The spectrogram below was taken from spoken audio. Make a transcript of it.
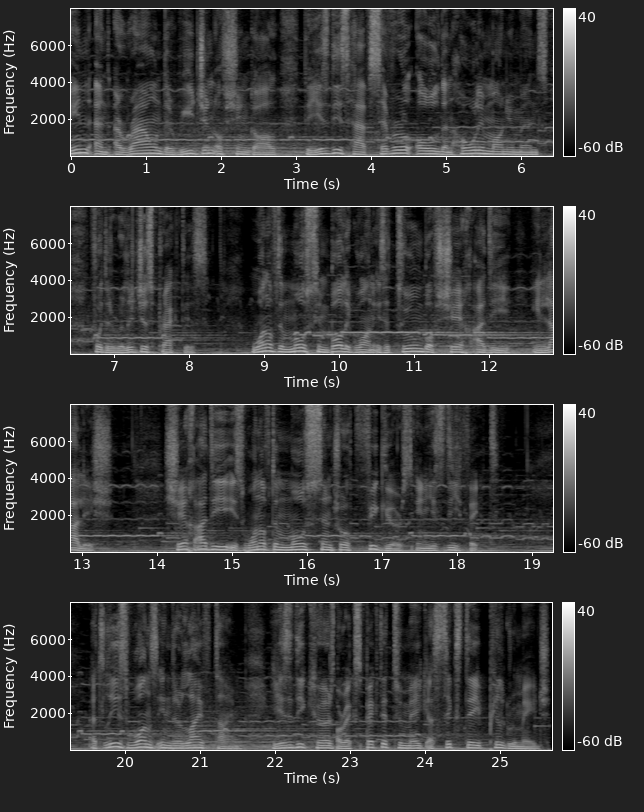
In and around the region of Shingal, the Yazidis have several old and holy monuments for their religious practice. One of the most symbolic one is a tomb of Sheikh Adi in Lalish. Sheikh Adi is one of the most central figures in Yazidi faith. At least once in their lifetime, Yazidi Kurds are expected to make a six-day pilgrimage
